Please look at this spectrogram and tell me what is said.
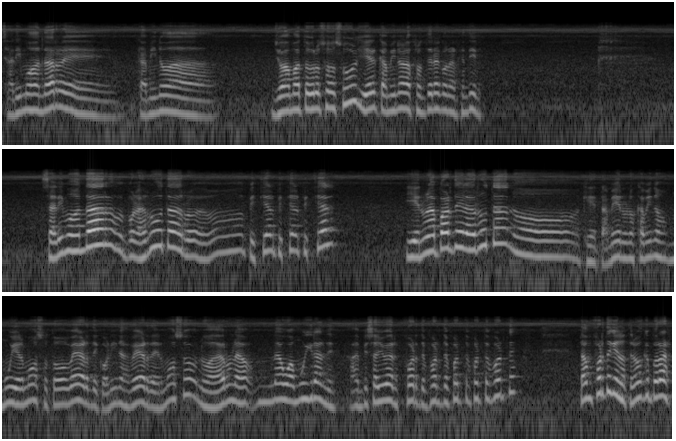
Salimos a andar eh, camino a. Yo a Mato Grosso do y él camino a la frontera con Argentina. Salimos a andar por las rutas, ro- pistear, pistear, pistear. Y en una parte de la ruta, no, que también unos caminos muy hermosos, todo verde, colinas verdes, hermoso, nos agarró una, un agua muy grande. Ah, empieza a llover fuerte, fuerte, fuerte, fuerte, fuerte. Tan fuerte que nos tenemos que parar.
